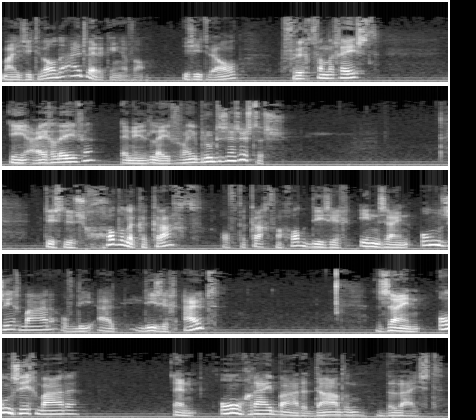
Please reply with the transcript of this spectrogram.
maar je ziet wel de uitwerking ervan. Je ziet wel vrucht van de geest in je eigen leven en in het leven van je broeders en zusters. Het is dus goddelijke kracht, of de kracht van God, die zich in zijn onzichtbare, of die, uit, die zich uit zijn onzichtbare en ongrijpbare daden bewijst.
